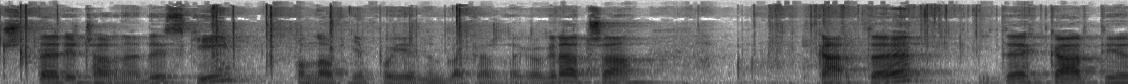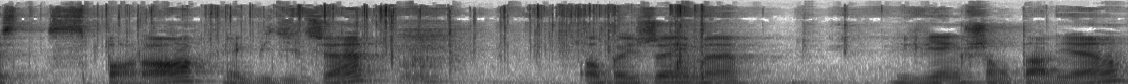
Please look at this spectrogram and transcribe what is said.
Cztery czarne dyski, ponownie po jednym dla każdego gracza. Karty. I tych kart jest sporo, jak widzicie. Obejrzyjmy większą talię.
